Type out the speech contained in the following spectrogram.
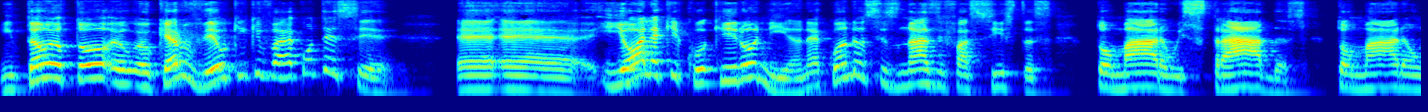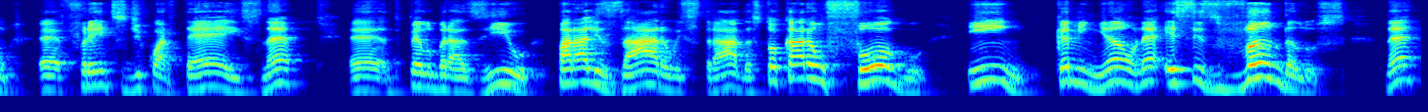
Então eu tô, eu, eu quero ver o que, que vai acontecer. É, é, e olha que, que ironia, né? Quando esses nazifascistas tomaram estradas, tomaram é, frentes de quartéis, né? é, pelo Brasil, paralisaram estradas, tocaram fogo em caminhão, né? Esses vândalos, né?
